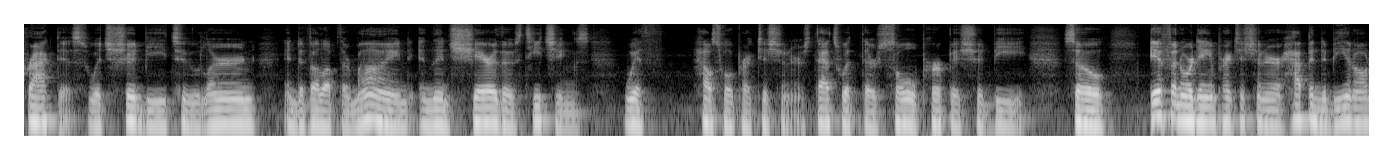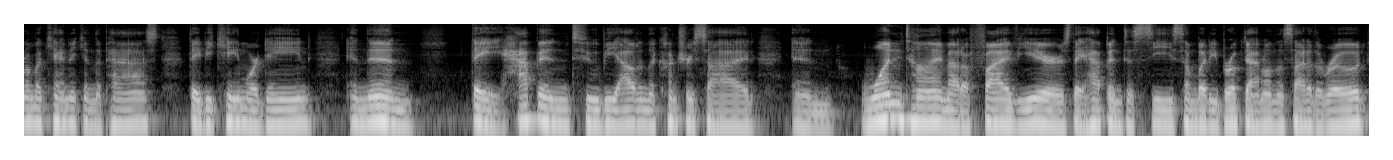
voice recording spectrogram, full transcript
practice, which should be to learn and develop their mind and then share those teachings with household practitioners. That's what their sole purpose should be. So, if an ordained practitioner happened to be an auto mechanic in the past, they became ordained, and then they happened to be out in the countryside and one time out of five years they happened to see somebody broke down on the side of the road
